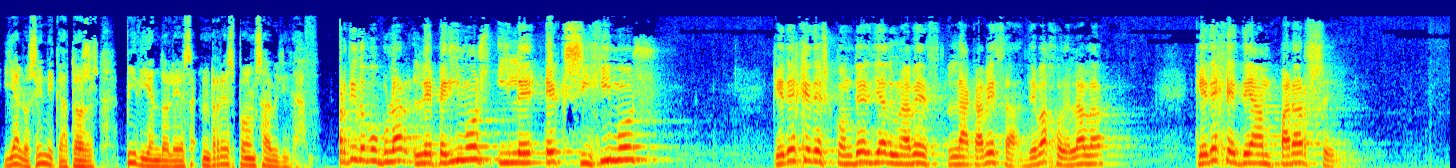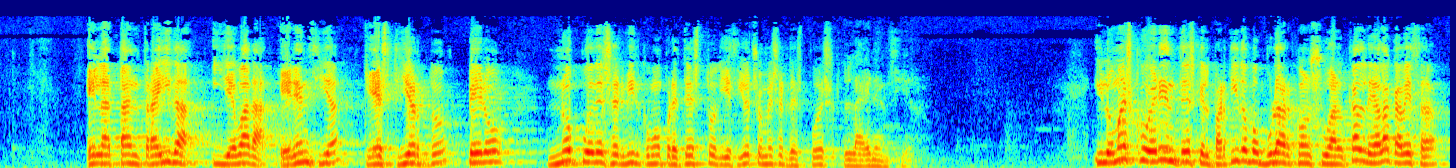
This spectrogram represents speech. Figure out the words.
y a los sindicatos pidiéndoles responsabilidad. Al Partido Popular le pedimos y le exigimos que deje de esconder ya de una vez la cabeza debajo del ala, que deje de ampararse en la tan traída y llevada herencia, que es cierto, pero no puede servir como pretexto 18 meses después la herencia. Y lo más coherente es que el Partido Popular, con su alcalde a la cabeza,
